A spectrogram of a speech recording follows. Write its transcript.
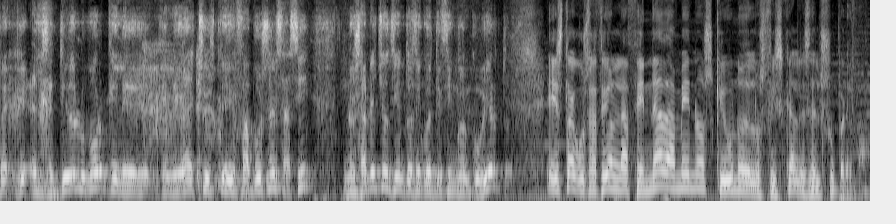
el sentido del humor que le, ha hecho usted famoso es así. Nos han hecho 155 encubiertos. Esta acusación la hace nada menos que uno de los fiscales del Supremo,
